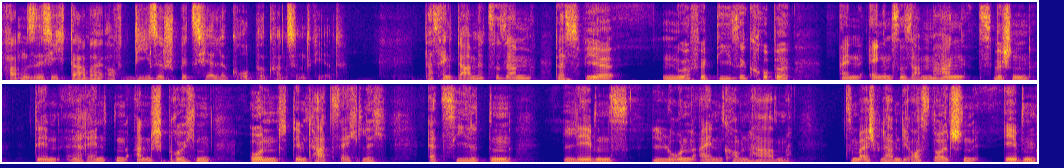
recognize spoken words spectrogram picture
haben Sie sich dabei auf diese spezielle Gruppe konzentriert? Das hängt damit zusammen, dass wir nur für diese Gruppe einen engen Zusammenhang zwischen den Rentenansprüchen und dem tatsächlich erzielten Lebenslohneinkommen haben. Zum Beispiel haben die Ostdeutschen eben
